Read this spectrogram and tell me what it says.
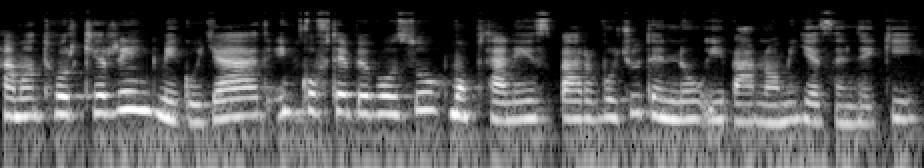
همانطور که رینگ می‌گوید این گفته به وضوح مبتنی است بر وجود نوعی برنامه زندگی.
